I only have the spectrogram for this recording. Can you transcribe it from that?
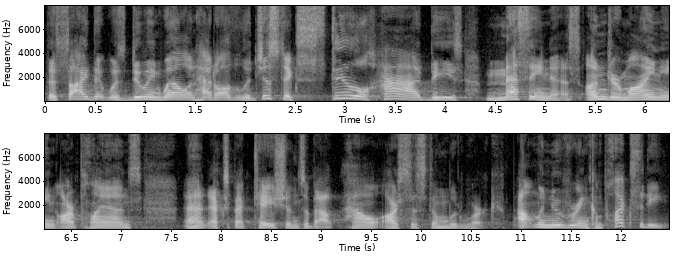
The side that was doing well and had all the logistics still had these messiness undermining our plans and expectations about how our system would work. Outmaneuvering complexity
